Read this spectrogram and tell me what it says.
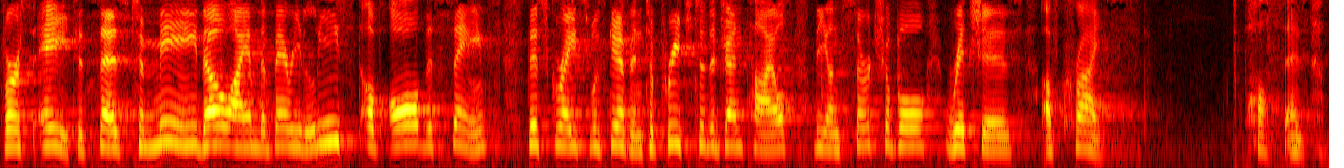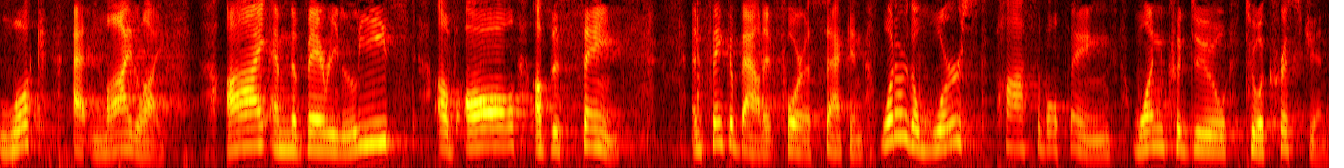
verse 8, it says, To me, though I am the very least of all the saints, this grace was given to preach to the Gentiles the unsearchable riches of Christ. Paul says, Look at my life. I am the very least of all of the saints. And think about it for a second. What are the worst possible things one could do to a Christian?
